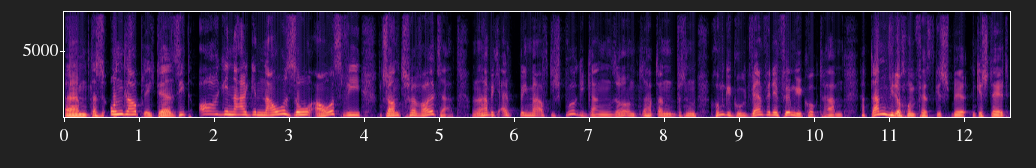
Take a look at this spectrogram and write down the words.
Ähm, das ist unglaublich. Der sieht original genauso aus wie John Travolta. Und dann habe ich, bin mal auf die Spur gegangen so und habe dann ein bisschen rumgegoogelt, während wir den Film geguckt haben. Habe dann wiederum festgestellt,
